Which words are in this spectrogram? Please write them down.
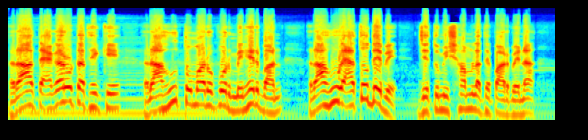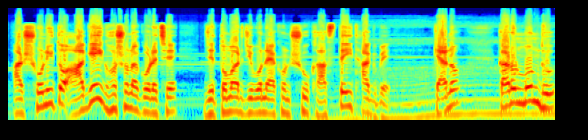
রাত এগারোটা থেকে রাহু তোমার ওপর মেহেরবান। রাহু এত দেবে যে তুমি সামলাতে পারবে না। আর শনি তো আগেই ঘোষণা করেছে যে তোমার জীবনে এখন সুখ আসতেই থাকবে। কেন? কারণ বন্ধু,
